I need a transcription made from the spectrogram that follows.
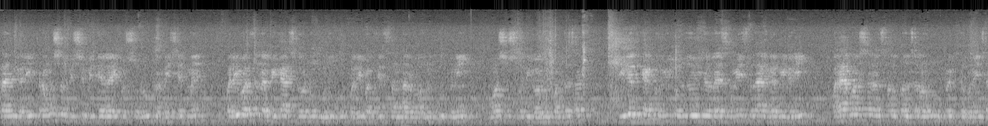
प्रदान गरी क्रमशः विश्वविद्यालयको स्वरूप र हैसियतमै परिवर्तन र विकास गर्नु गुरुको परिवर्तित सन्दर्भ अनुकूल पनि महसुस पनि गर्नुपर्दछ विगतका कमी कमजोरीहरूलाई समेत सुधार गर्ने गरी परामर्श र छलफल चलाउनु उपयुक्त हुनेछ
